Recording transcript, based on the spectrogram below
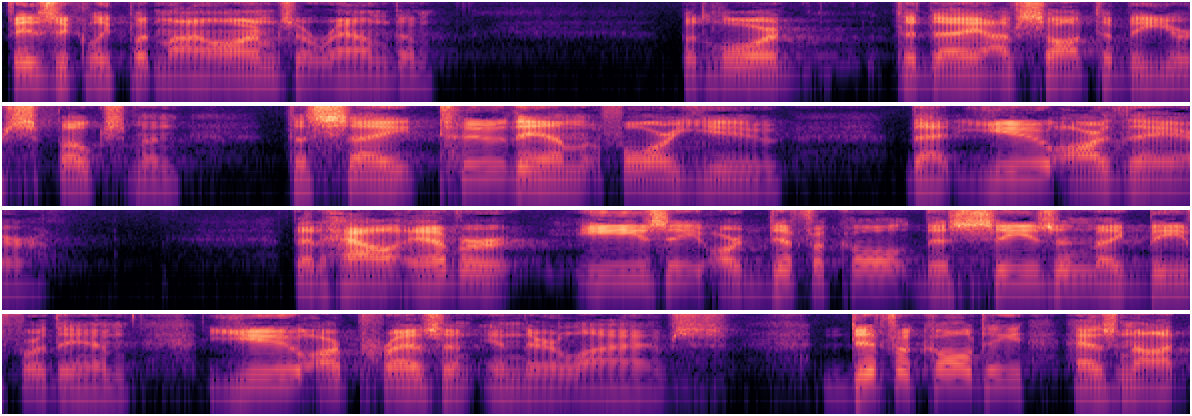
physically put my arms around them. But Lord, today I've sought to be your spokesman to say to them for you that you are there that however easy or difficult this season may be for them, you are present in their lives. Difficulty has not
